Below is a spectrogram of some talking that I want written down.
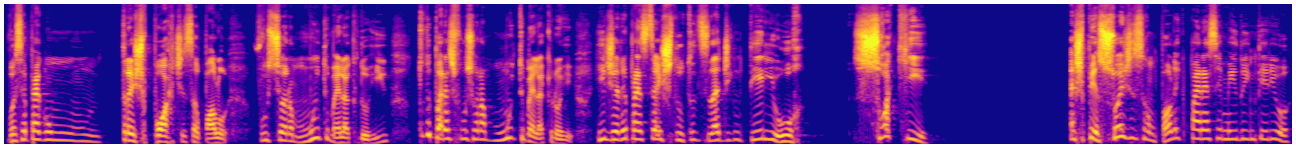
Você pega um transporte em São Paulo, funciona muito melhor que do Rio. Tudo parece funcionar muito melhor que no Rio. Rio de Janeiro parece ter uma estrutura de cidade interior. Só que as pessoas de São Paulo é que parecem meio do interior,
